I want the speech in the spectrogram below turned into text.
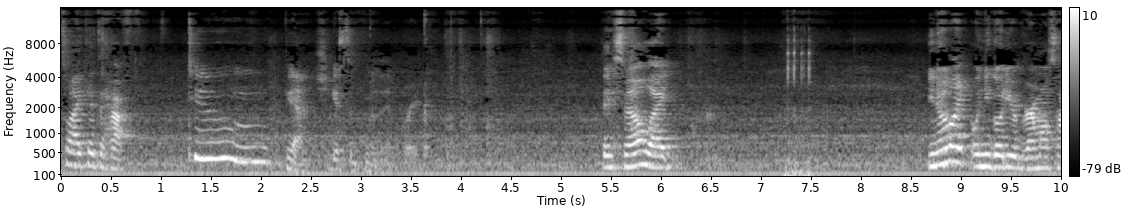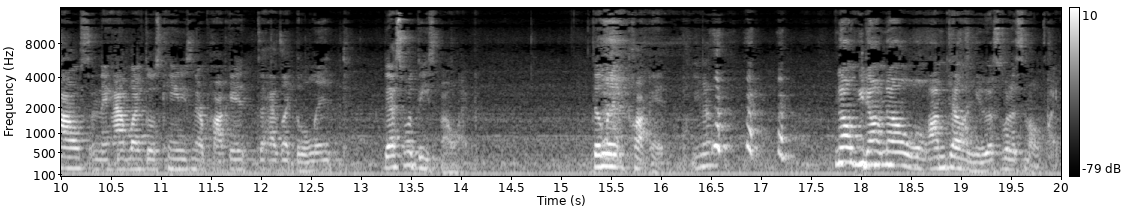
So I get to have two. Yeah, she gets to break. They smell like you know, like when you go to your grandma's house and they have like those candies in their pocket that has like the lint. That's what these smell like. The lint pocket. You know? no, if you don't know, well, I'm telling you, that's what it smells like.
